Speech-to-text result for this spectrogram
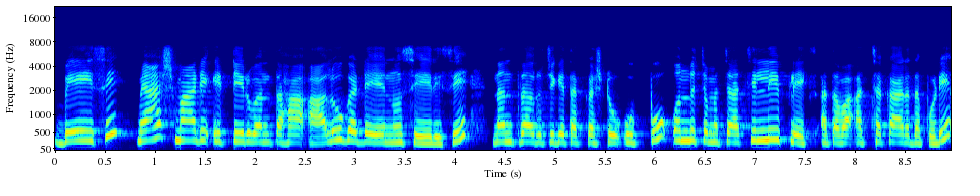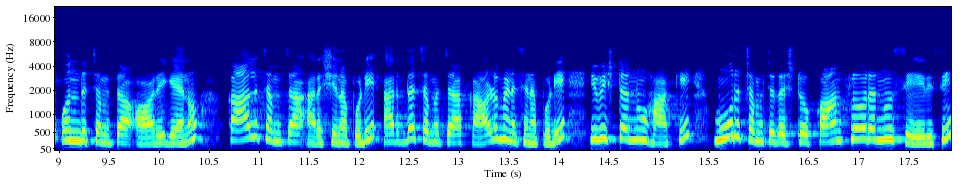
ಬೇಯಿಸಿ, ಮ್ಯಾಶ್ ಮಾಡಿ ಇಟ್ಟಿರುವಂತಹ ಆಲೂಗಡ್ಡೆಯನ್ನು ಸೇರಿಸಿ, ನಂತರ ರುಚಿಗೆ ತಕ್ಕಷ್ಟು ಉಪ್ಪು, ಒಂದು ಚಮಚ ಚಿಲ್ಲಿ ಫ್ಲೇಕ್ಸ್ ಅಥವಾ ಅಚ್ಚಕಾರದ ಪುಡಿ, ಒಂದು ಚಮಚ ಆರಿಗೇನು, ಕಾಲು ಚಮಚ ಅರಶಿನ ಪುಡಿ, ಅರ್ಧ ಚಮಚ ಕಾಳು ಮೆಣಸಿನ ಪುಡಿ, ಇವಿಷ್ಟನ್ನು ಹಾಕಿ ಮೂರು ಚಮಚದಷ್ಟು ಕಾರ್ನ್ಫ್ಲೋರ್ ಅನ್ನು ಸೇರಿಸಿ,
